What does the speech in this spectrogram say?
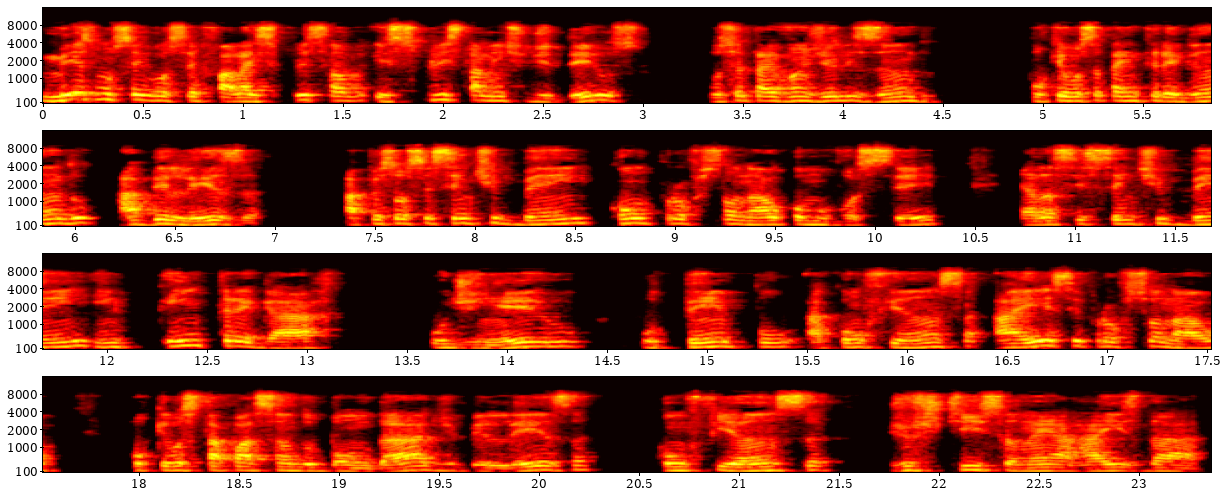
mesmo sem você falar explicitamente de Deus, você está evangelizando, porque você está entregando a beleza. A pessoa se sente bem com um profissional como você, ela se sente bem em entregar o dinheiro, o tempo, a confiança a esse profissional, porque você está passando bondade, beleza, confiança, justiça, né? A raiz da,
